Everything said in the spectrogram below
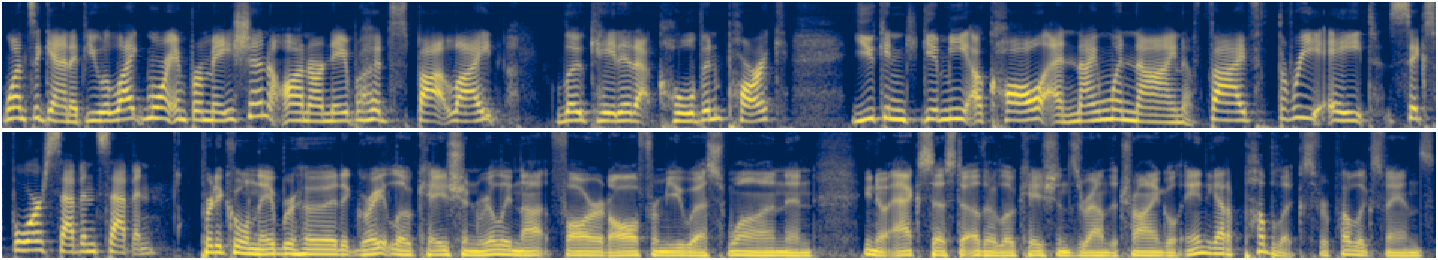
once again, if you would like more information on our neighborhood spotlight located at Colvin Park, you can give me a call at 919 538 6477. Pretty cool neighborhood, great location, really not far at all from US 1 and, you know, access to other locations around the triangle. And you got a Publix for Publix fans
